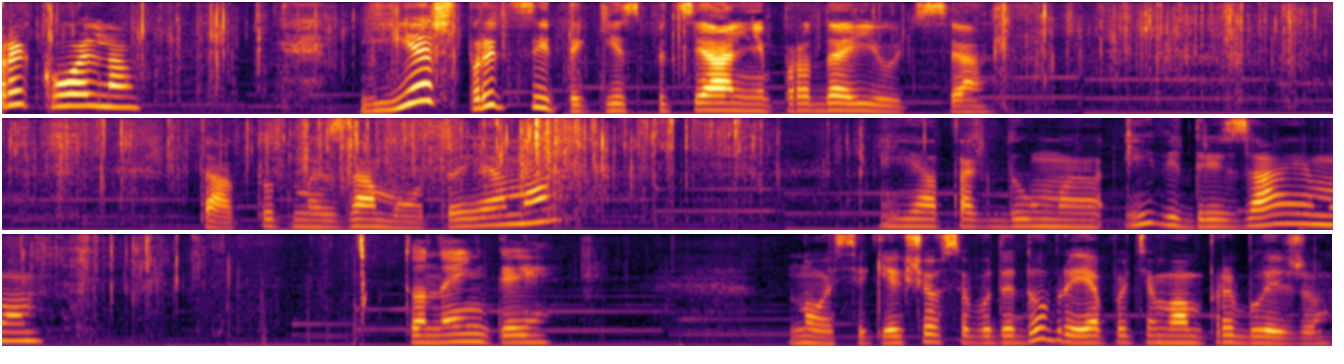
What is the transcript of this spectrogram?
Прикольно. Є шприци такі спеціальні продаються. Так, тут ми замотуємо, я так думаю, і відрізаємо тоненький носик. Якщо все буде добре, я потім вам приближу.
